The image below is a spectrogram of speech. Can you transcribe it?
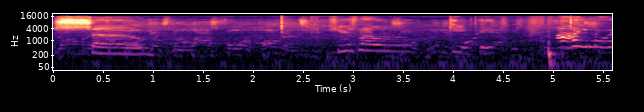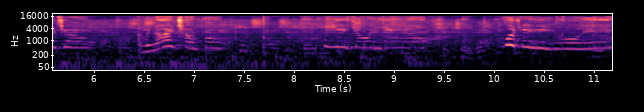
So here's my little guinea pig. Hi, Mojo. I mean, hi, Chompo. What are you doing, Daniel? What are you doing?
